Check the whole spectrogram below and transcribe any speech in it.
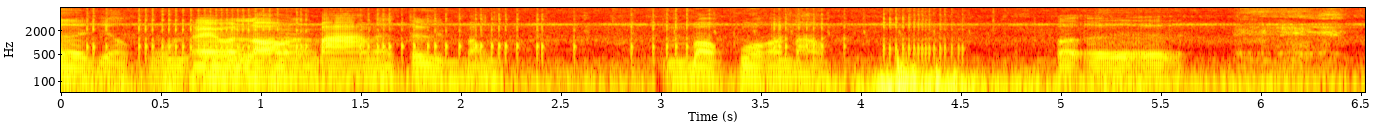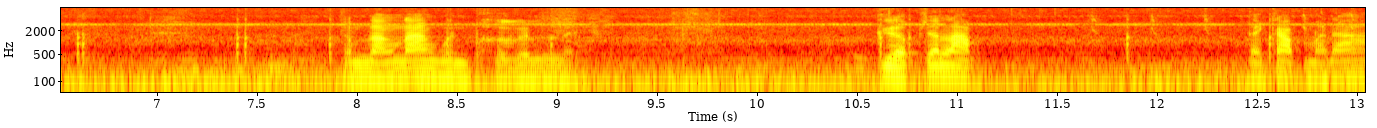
อเดี๋ยวพูดเฮ้ยมันร้องปลามันตื่นบ้างมันบอกพวกกันเปล่าเออเออเออกำลังนั่งเพลินๆเลย เกือบจะหลับ แต่กลับมาได้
